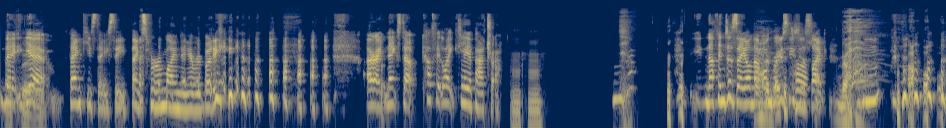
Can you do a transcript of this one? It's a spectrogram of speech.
They- Absolutely. yeah, thank you, Stacey. Thanks for reminding everybody. All right, next up, cuff it like Cleopatra. Mm-hmm. Nothing to say on that one, it like He's just like, No, "Hmm." no.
